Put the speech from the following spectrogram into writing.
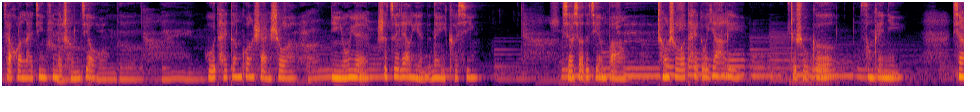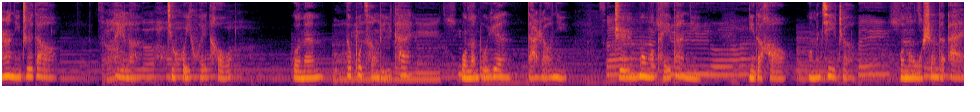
才换来今天的成就。”舞台灯光闪烁，你永远是最亮眼的那一颗星。小小的肩膀承受了太多压力，这首歌送给你，想让你知道，累了就回一回头。我们都不曾离开，我们不愿打扰你，只默默陪伴你。你的好我们记着，我们无声的爱，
